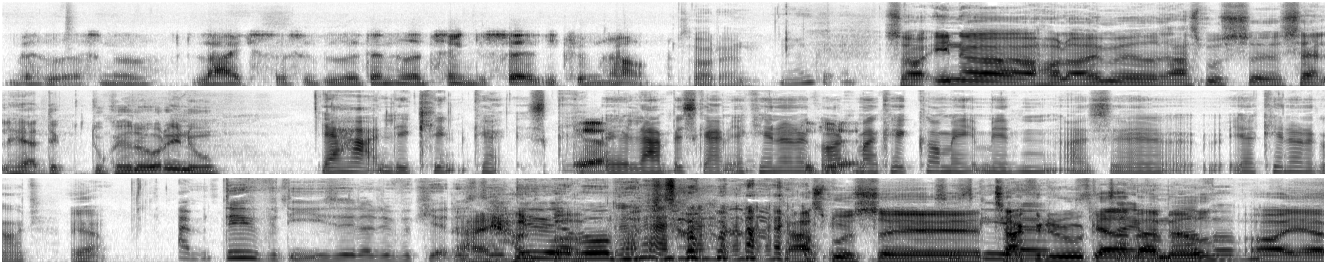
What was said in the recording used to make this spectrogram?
hvad hedder sådan noget, likes og så videre, den hedder Tænk det salg i København. Sådan. Okay. Så ind og hold øje med Rasmus salg her. Det, du kan nå det endnu. Jeg har en lidt klint Ja. øh, lampeskærm. Jeg kender det Det godt. Man kan ikke komme af med den. Altså, jeg kender det godt. Ja. Ej, men det er fordi, I sætter det forkert. Ej, Ej, det vil jeg på. Rasmus, øh, tak fordi du gad at være med, og ja,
